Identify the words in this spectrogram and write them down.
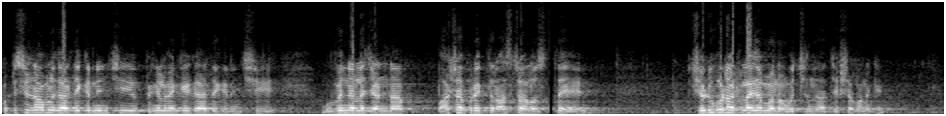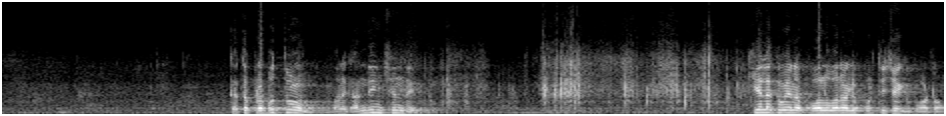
పొట్టి శ్రీరాములు గారి దగ్గర నుంచి పింగళ వెంకయ్య గారి దగ్గర నుంచి మువ్వెన్నెల జెండా భాషా ప్రయుక్త రాష్ట్రాలు వస్తే చెడు కూడా అట్లాగే మనం వచ్చింది అధ్యక్ష మనకి. గత ప్రభుత్వం మనకు అందించింది కీలకమైన పోలవరాన్ని పూర్తి చేయకపోవటం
